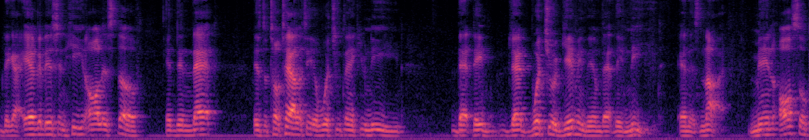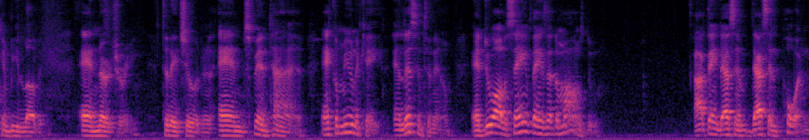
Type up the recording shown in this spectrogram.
they got air conditioning, heat, all this stuff, and then that is the totality of what you think you need that they that what you're giving them that they need, and it's not. Men also can be loving and nurturing to their children and spend time and communicate and listen to them and do all the same things that the moms do. I think that's that's important.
